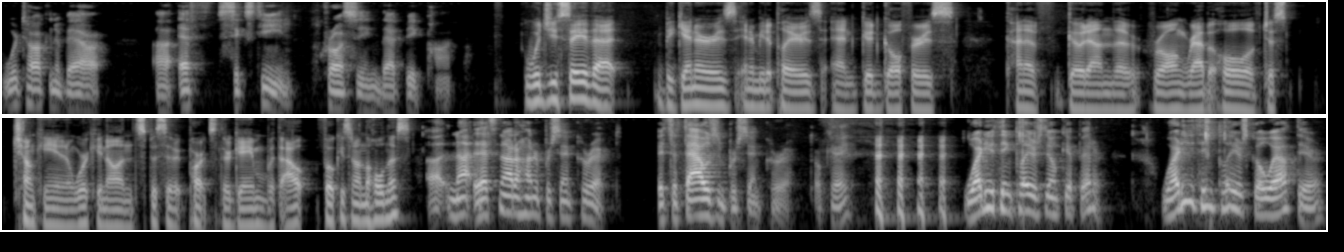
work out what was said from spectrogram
We're talking about uh, F 16 crossing that big pond. Would you say that beginners, intermediate players, and good golfers kind of go down the wrong rabbit hole of just chunking and working on specific parts of their game without focusing on the wholeness? Uh, not that's not hundred percent correct. It's a thousand percent correct. Okay. Why do you think players don't get better? Why do you think players go out there,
